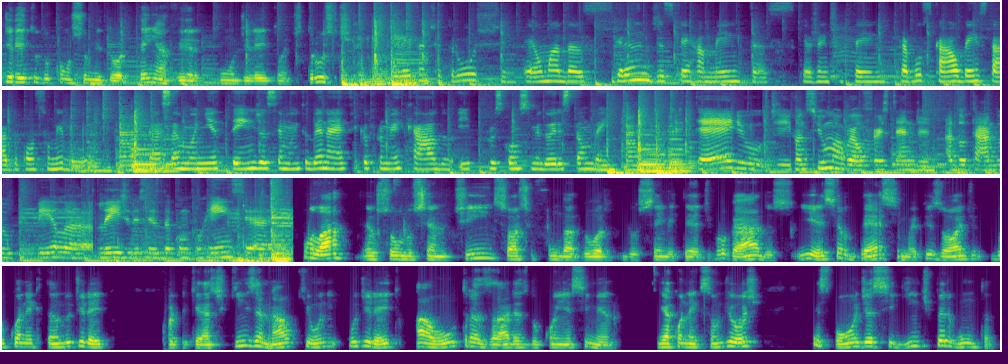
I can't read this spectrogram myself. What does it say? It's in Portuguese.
direito do consumidor tem a ver com o direito antitrust? O direito antitrust é uma das grandes ferramentas que a gente tem para buscar o bem-estar do consumidor. Essa harmonia tende a ser muito benéfica para o mercado e para os consumidores também. O critério de Consumer Welfare Standard adotado pela Lei de Defesa da Concorrência. Olá, eu sou Luciano Tim, sócio fundador do CMT Advogados, e esse é o décimo episódio do Conectando o Direito, podcast quinzenal que une o direito a outras áreas do conhecimento. E a conexão de hoje responde a seguinte pergunta:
